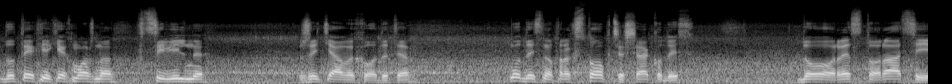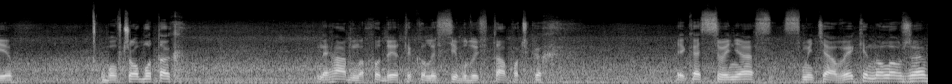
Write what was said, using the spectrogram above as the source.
до тих, яких можна в цивільне життя виходити. Ну, десь на тракстоп чи ще кудись. До ресторації. Бо в чоботах негарно ходити, коли всі будуть в тапочках. Якась свиня сміття викинула вже.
